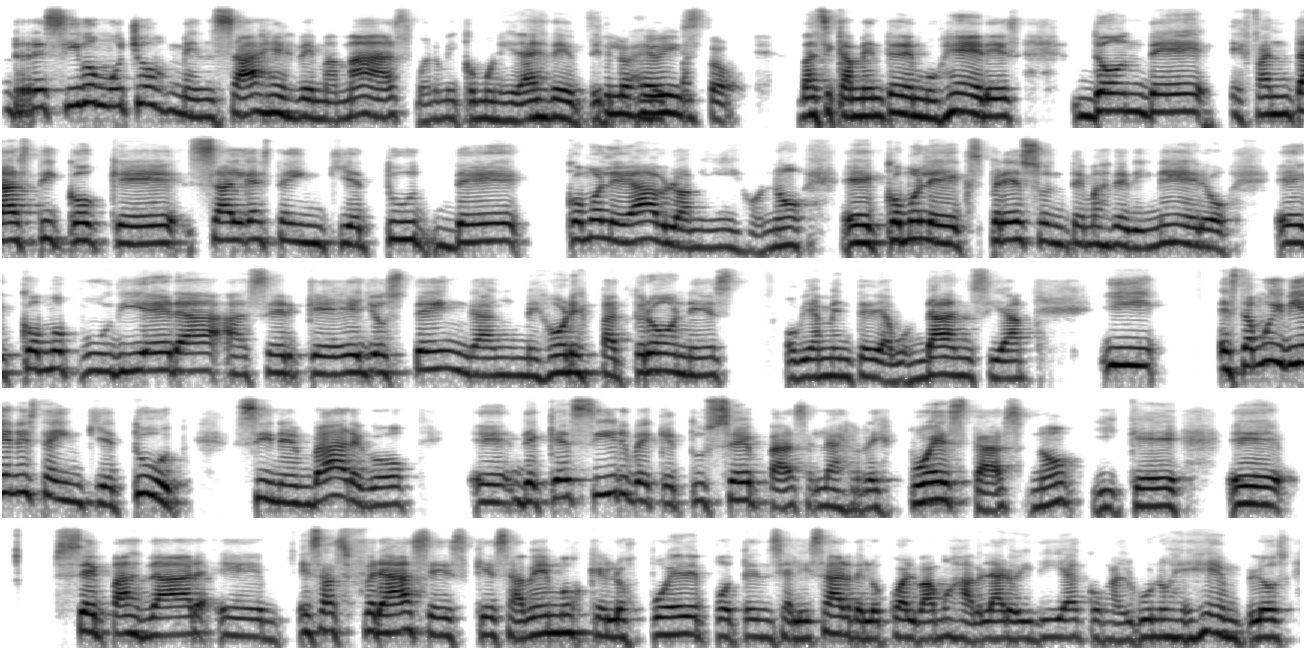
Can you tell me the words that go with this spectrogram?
recibo muchos mensajes de mamás, bueno, mi comunidad es de... sí, los he visto básicamente de mujeres, donde es fantástico que salga esta inquietud de cómo le hablo a mi hijo, ¿no? Eh, cómo le expreso en temas de dinero, eh, cómo pudiera hacer que ellos tengan mejores patrones, obviamente de abundancia. Y está muy bien esta inquietud, sin embargo, eh, ¿de qué sirve que tú sepas las respuestas, ¿no? Y que sepas dar eh, esas frases que sabemos que los puede potencializar, de lo cual vamos a hablar hoy día con algunos ejemplos,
